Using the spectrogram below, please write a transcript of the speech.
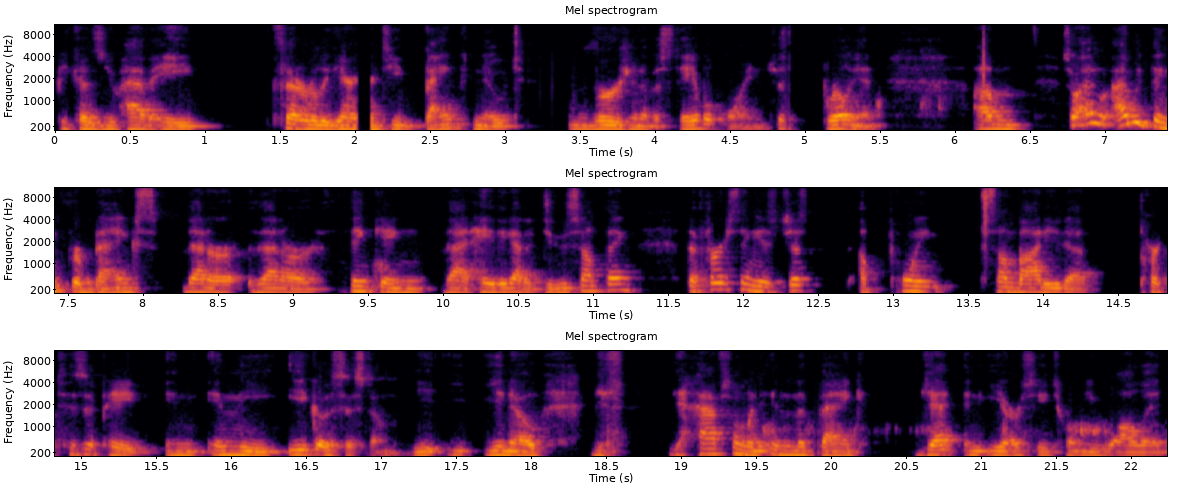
because you have a federally guaranteed banknote version of a stablecoin. Just brilliant. Um, so I, I would think for banks that are that are thinking that hey they got to do something, the first thing is just appoint somebody to participate in in the ecosystem. You, you know, you have someone in the bank get an ERC20 wallet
